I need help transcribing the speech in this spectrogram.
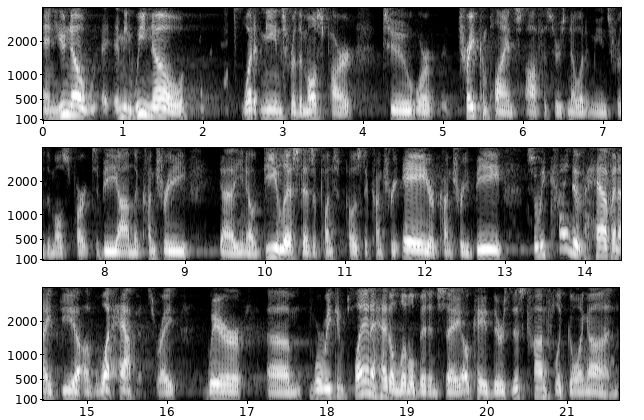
And you know, I mean, we know what it means for the most part to, or trade compliance officers know what it means for the most part to be on the country uh, you know, D list as opposed to country A or country B. So we kind of have an idea of what happens, right? Where um, where we can plan ahead a little bit and say, okay, there's this conflict going on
